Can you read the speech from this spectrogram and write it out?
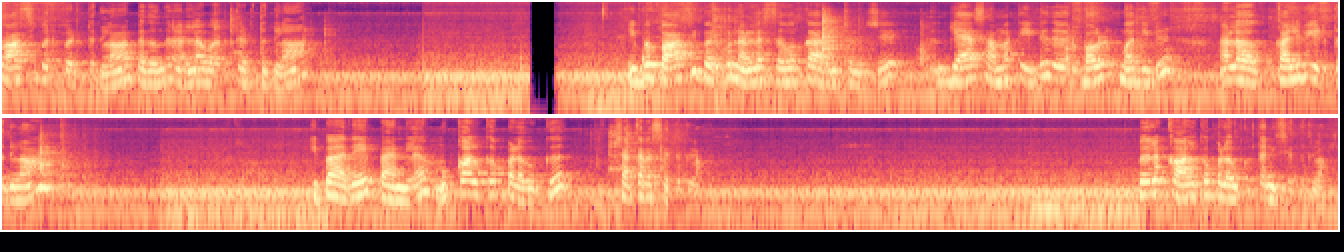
பாசிப்பருப்பு எடுத்துக்கலாம் இப்போ இதை வந்து நல்லா வறுத்து எடுத்துக்கலாம். இப்போ பாசிப்பருப்பு நல்லா சிவக்க ஆரம்பிச்சிருச்சு. கேஸ் அமர்த்திட்டு இது ஒரு பவுலுக்கு மாற்றிட்டு நல்லா கழுவி எடுத்துக்கலாம். இப்போ அதே பேனில் முக்கால் கப் அளவுக்கு சர்க்கரை சேர்த்துக்கலாம். இப்போ இதில் கால் கப் அளவுக்கு தண்ணி சேர்த்துக்கலாம்.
